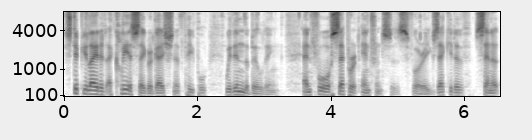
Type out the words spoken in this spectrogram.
stipulated a clear segregation of people within the building and four separate entrances for Executive, Senate,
